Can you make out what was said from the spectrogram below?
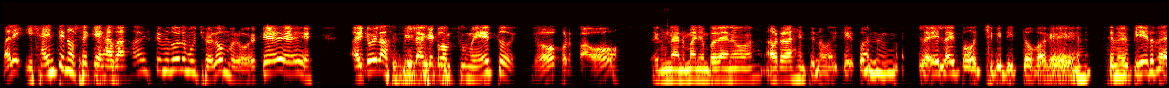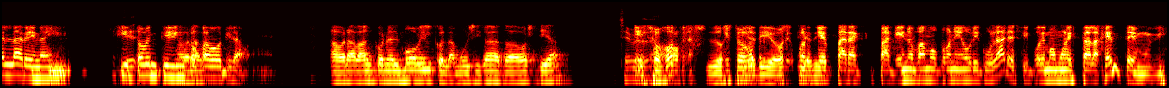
¿vale? Y esa gente no se quejaba, "Ah, es que me duele mucho el hombro, es que hay que ver las pilas que consume esto. Yo, por favor, en un armario empotrado, no. ahora la gente no, es que con el, iPod chiquitito para que se me pierda en la arena y 125 ahora- pavos tirados. Ahora van con el móvil, con la música a toda hostia. Eso es otra. Eso es otra, porque- porque para, ¿para qué nos vamos a poner auriculares si podemos molestar a la gente? Muy bien.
